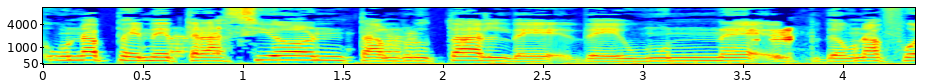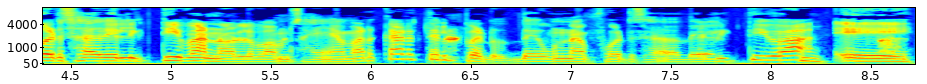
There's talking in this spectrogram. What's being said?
una penetración tan brutal de, de, un, eh, de una fuerza delictiva, no le vamos a llamar cártel, pero de una fuerza delictiva, eh,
